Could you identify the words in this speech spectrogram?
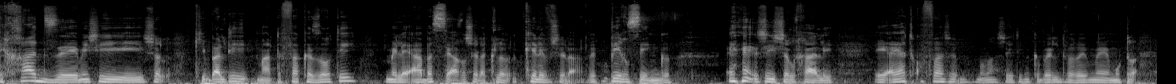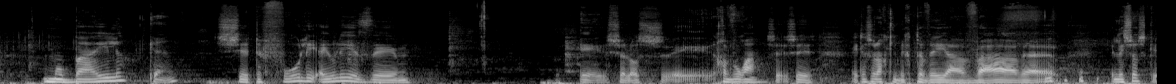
אחד זה מישהי, של... קיבלתי מעטפה כזאתי, מלאה בשיער של הכלב שלה, ופירסינג שהיא שלחה לי. אה, היה תקופה שממש הייתי מקבל דברים אה, מוטר... מובייל, כן. שתפרו לי, היו לי איזה אה, שלוש, אה, חבורה, ש- שהייתה שולחת לי מכתבי אהבה וה- לשושקה.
